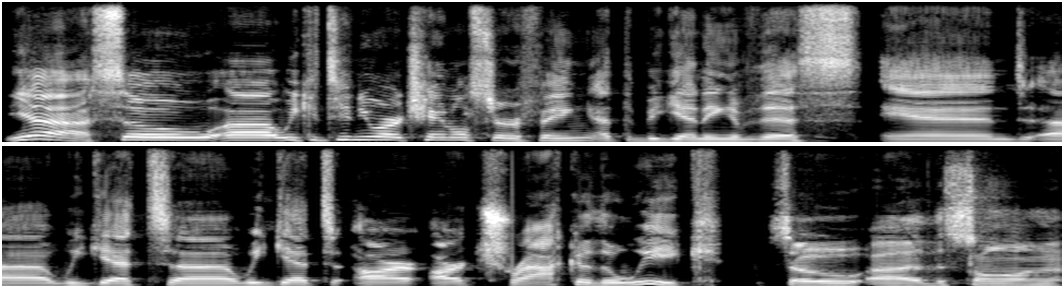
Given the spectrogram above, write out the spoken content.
Yeah, so uh, we continue our channel surfing at the beginning of this, and uh, we get uh, we get our our track of the week. So uh, the song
